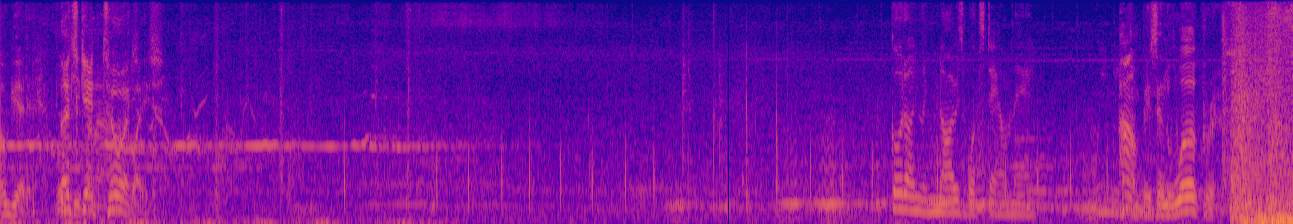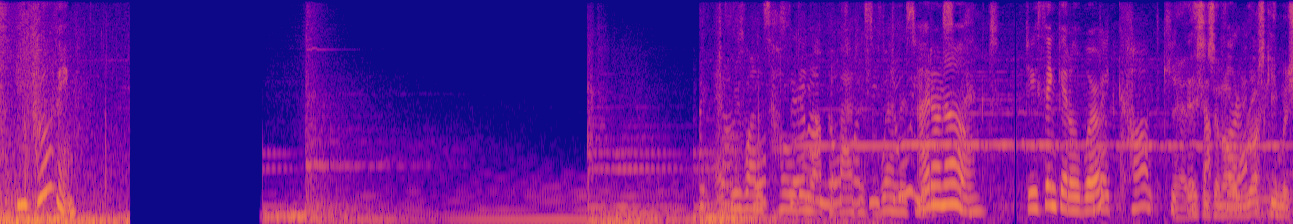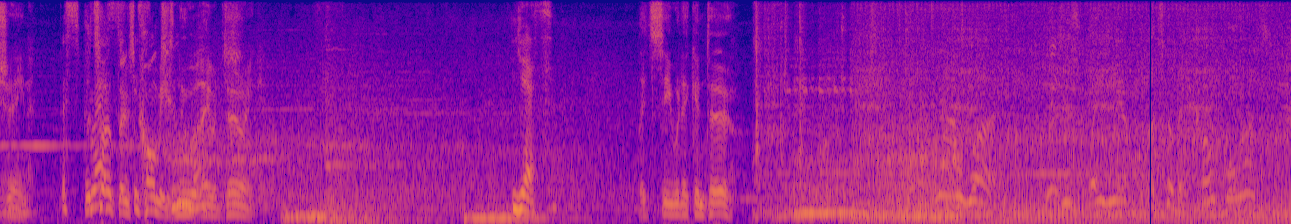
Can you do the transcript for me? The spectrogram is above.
go get it. We'll Let's get to it. place. God only knows what's down there. Pump is in the workroom. Improving. Everyone's holding up about as well as you'd I don't know. expect. Do you think it'll They work? can't keep Yeah, this, this is up an old forever. Rusky machine. Let's hope those commies too knew what they were doing. Yes. Let's see what it can do. Now what? We just wait here until they come for us?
